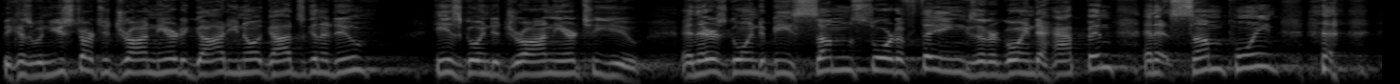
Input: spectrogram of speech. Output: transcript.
Because when you start to draw near to God, you know what God's going to do? He is going to draw near to you. And there's going to be some sort of things that are going to happen. And at some point,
